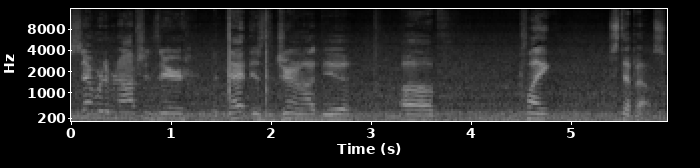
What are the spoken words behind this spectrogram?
several different options there. But that is the general idea of step outs.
